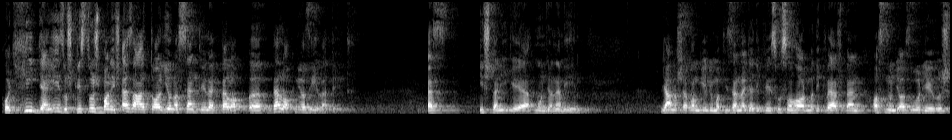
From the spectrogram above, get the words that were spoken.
hogy higgyen Jézus Krisztusban, és ezáltal jön a Szentlélek belak, belakni az életét. Ez Isten igéje, mondja, nem én. János Evangélium a 14. rész 23. versben azt mondja az Úr Jézus,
